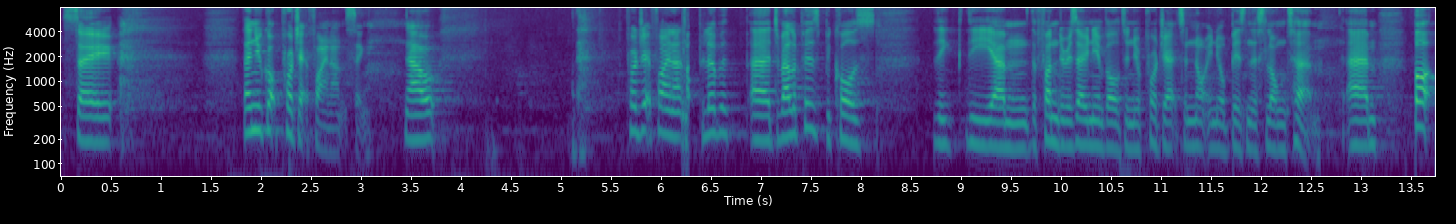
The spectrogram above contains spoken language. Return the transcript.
So then you've got project financing. Now, project finance popular with uh, developers because the, the, um, the funder is only involved in your project and not in your business long term. Um, but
